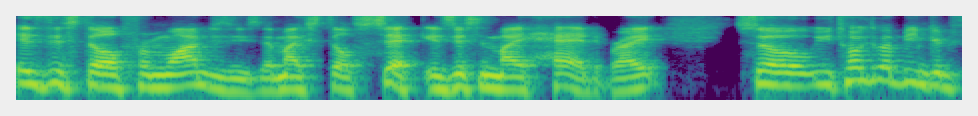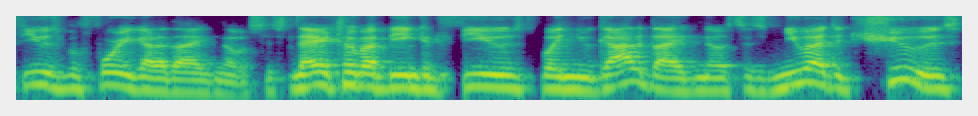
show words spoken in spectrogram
Is this still from Lyme disease? Am I still sick? Is this in my head? Right. So you talked about being confused before you got a diagnosis. Now you're talking about being confused when you got a diagnosis and you had to choose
